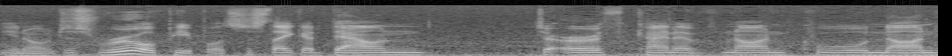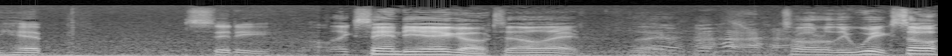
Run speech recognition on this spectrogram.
you know, just rural people. It's just like a down to earth kind of non cool, non hip city. like San Diego to LA. Like, totally weak. So,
